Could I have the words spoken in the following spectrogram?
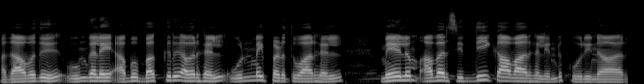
அதாவது உங்களை அபு பக்ரு அவர்கள் உண்மைப்படுத்துவார்கள் மேலும் அவர் சித்தீக் ஆவார்கள் என்று கூறினார்.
